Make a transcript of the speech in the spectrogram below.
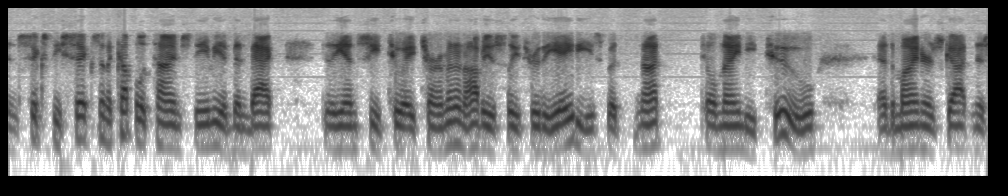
in '66 and a couple of times. Stevie had been back to the NC2A tournament, and obviously through the '80s, but not till '92 had the Miners gotten as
